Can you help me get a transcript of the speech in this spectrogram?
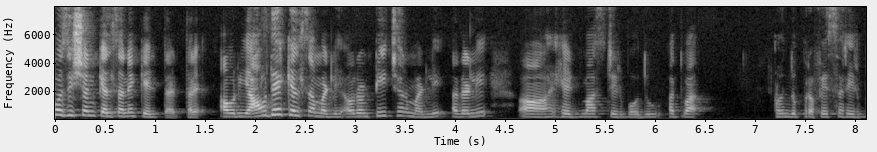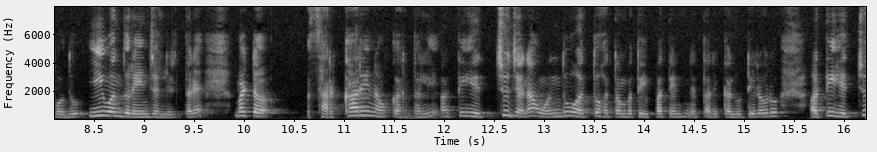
ಪೊಸಿಷನ್ ಕೆಲಸನೇ ಕೇಳ್ತಾ ಇರ್ತಾರೆ. ಅವ್ರು ಯಾವುದೇ ಕೆಲಸ ಮಾಡಲಿ, ಅವರೊಂದು ಟೀಚರ್ ಮಾಡಲಿ, ಅದರಲ್ಲಿ ಹೆಡ್ ಮಾಸ್ಟರ್ ಇರ್ಬೋದು ಅಥವಾ ಒಂದು ಪ್ರೊಫೆಸರ್ ಇರ್ಬೋದು, ಈ ಒಂದು ರೇಂಜಲ್ಲಿರ್ತಾರೆ ಬಟ್ ಸರ್ಕಾರಿ ನೌಕರದಲ್ಲಿ ಅತಿ ಹೆಚ್ಚು ಜನ ಒಂದು ಹತ್ತು, ಹತ್ತೊಂಬತ್ತು, ಇಪ್ಪತ್ತೆಂಟನೇ ತಾರೀಕಲ್ಲಿ ಹುಟ್ಟಿರೋರು ಅತಿ ಹೆಚ್ಚು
